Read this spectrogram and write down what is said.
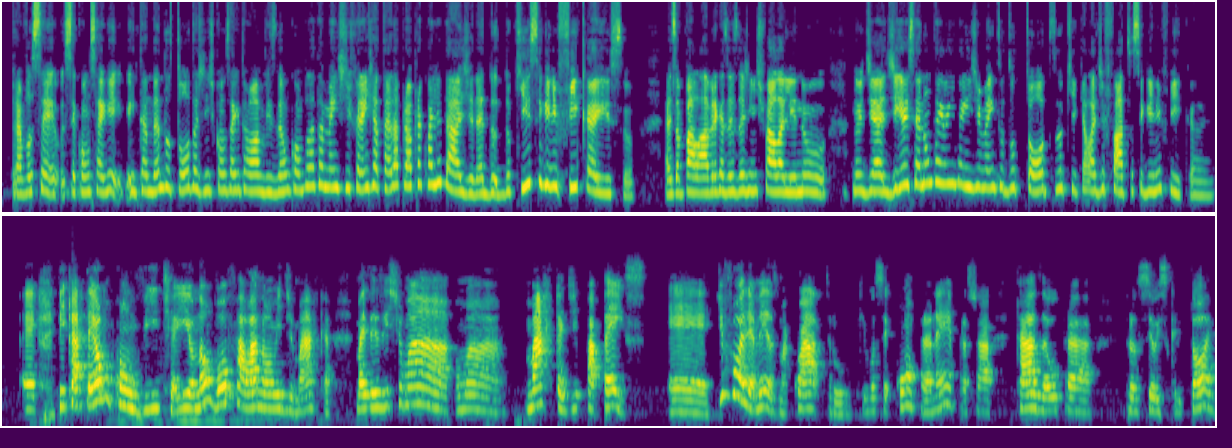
para você, você consegue, entendendo tudo, a gente consegue ter uma visão completamente diferente até da própria qualidade, né? Do, do que significa isso. Essa palavra que às vezes a gente fala ali no, no dia a dia e você não tem o entendimento do todo do que, que ela de fato significa. Né? É, fica até um convite aí, eu não vou falar nome de marca, mas existe uma, uma marca de papéis é, de folha mesmo, a quatro, que você compra, né, para sua casa ou para o seu escritório,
